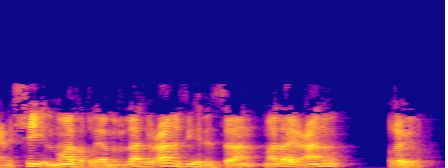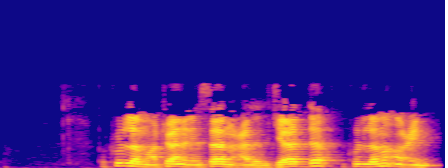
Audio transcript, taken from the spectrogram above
يعني الشيء الموافق لأمر الله يعان فيه الإنسان ما لا يعان غيره. فكلما كان الإنسان على الجادة كلما أعين.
